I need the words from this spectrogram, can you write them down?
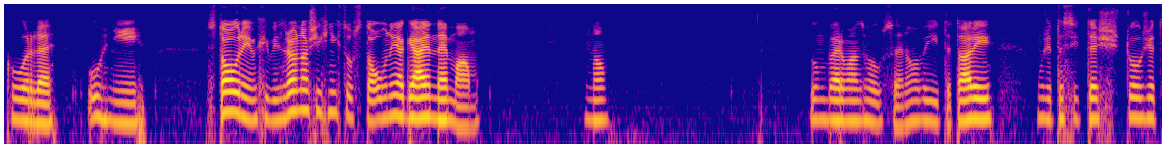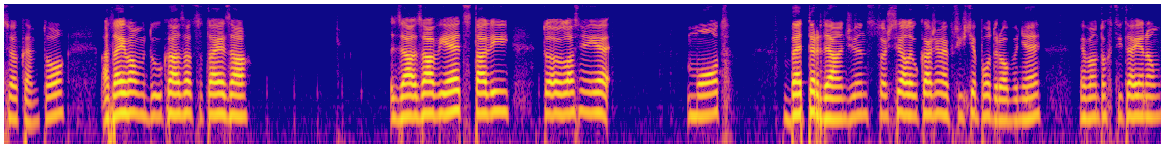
kurde, uhni. Stony jim chybí, zrovna všichni chcou stony, jak já je nemám. No. Lumbermans house, no vidíte tady, Můžete si tež, to už je celkem to. A tady vám jdu ukázat, co to je za, za, za věc. Tady to vlastně je mod Better Dungeons, což si ale ukážeme příště podrobně. Já vám to chci tady jenom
